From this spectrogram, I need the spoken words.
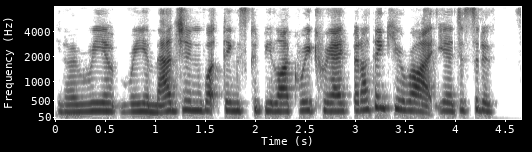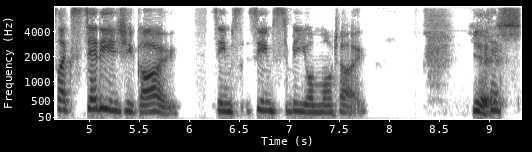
you know re- reimagine what things could be like recreate. But i think you're right. Yeah just sort of it's like steady as you go seems seems to be your motto Yes,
